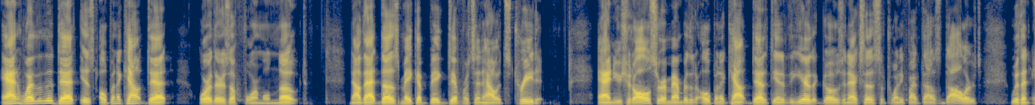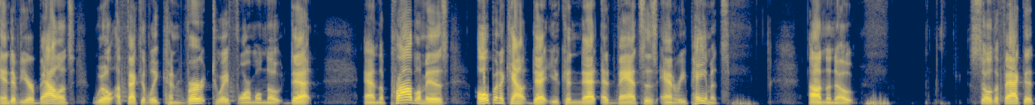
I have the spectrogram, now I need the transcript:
and whether the debt is open account debt or there's a formal note. Now, that does make a big difference in how it's treated. And you should also remember that open account debt at the end of the year that goes in excess of $25,000 with an end of year balance will effectively convert to a formal note debt. And the problem is open account debt, you can net advances and repayments on the note. So the fact that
